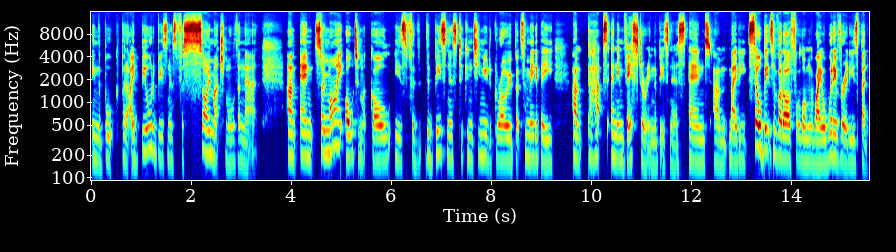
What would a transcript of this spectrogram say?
in the book. But I build a business for so much more than that. Um, and so my ultimate goal is for the business to continue to grow, but for me to be um, perhaps an investor in the business and um, maybe sell bits of it off along the way or whatever it is, but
